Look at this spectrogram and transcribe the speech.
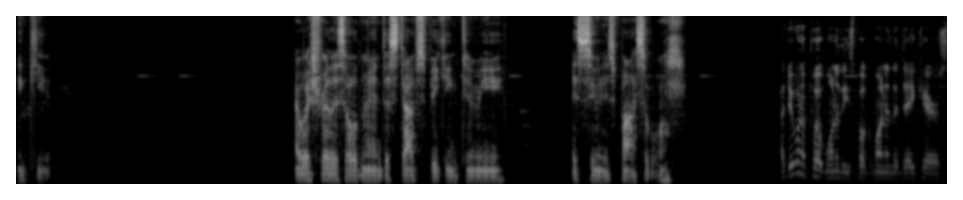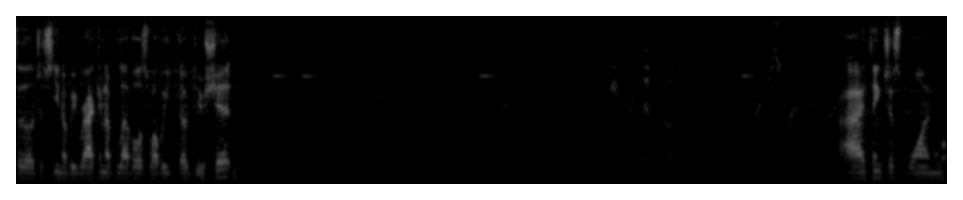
Thank you. I wish for this old man to stop speaking to me as soon as possible. I do want to put one of these Pokemon in the daycare so they'll just, you know, be racking up levels while we go do shit. Can we put them both? Or just one at a time? I think just one.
